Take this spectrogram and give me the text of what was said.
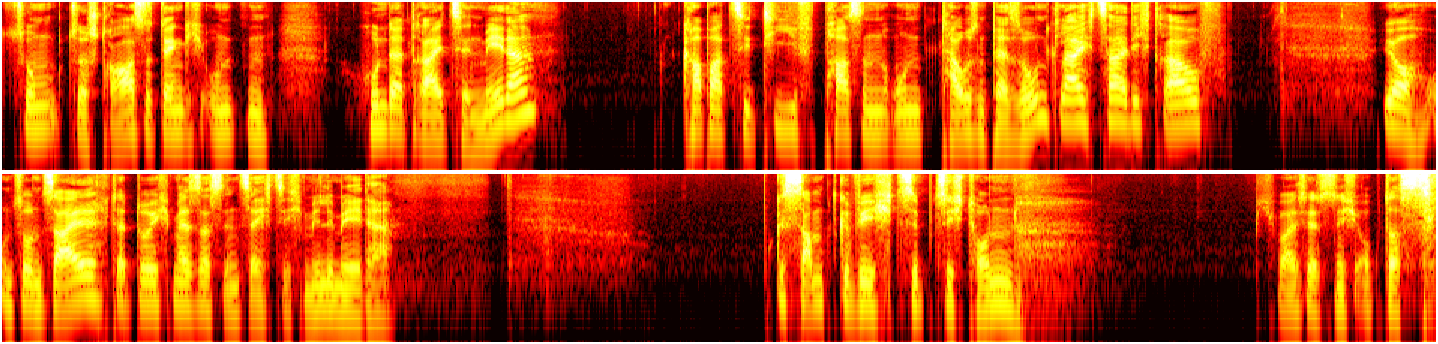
zum, zur Straße, denke ich, unten 113 Meter. Kapazitiv passen rund 1000 Personen gleichzeitig drauf. Ja, und so ein Seil, der Durchmesser sind 60 Millimeter. Gesamtgewicht 70 Tonnen. Ich weiß jetzt nicht, ob das.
